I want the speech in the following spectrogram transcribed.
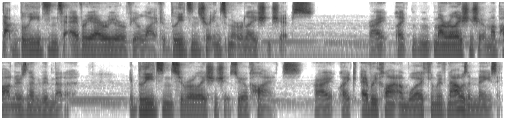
that bleeds into every area of your life. It bleeds into your intimate relationships, right? Like my relationship with my partner has never been better. It bleeds into relationships with your clients, right? Like every client I'm working with now is amazing,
